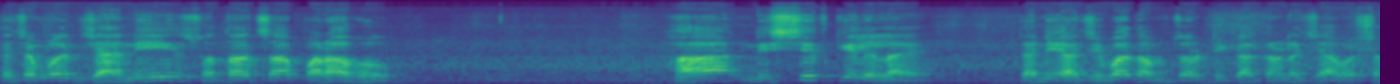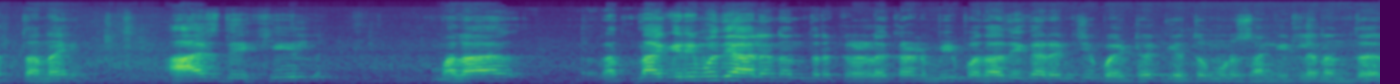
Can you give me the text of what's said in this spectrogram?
त्याच्यामुळे ज्यांनी स्वतःचा पराभव हा निश्चित केलेला आहे त्यांनी अजिबात आमच्यावर टीका करण्याची आवश्यकता नाही. आज देखील मला रत्नागिरीमध्ये आल्यानंतर कळलं कारण मी पदाधिकाऱ्यांची बैठक घेतो म्हणून सांगितल्यानंतर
